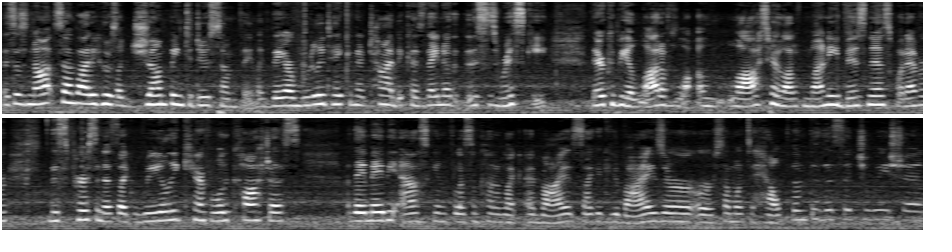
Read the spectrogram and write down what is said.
This is not somebody who's like jumping to do something. Like they are really taking their time because they know that this is risky. There could be a lot of lo loss here, a lot of money, business, whatever. This person is like really careful, really cautious. They may be asking for like, some kind of like advice, psychic advisor, or someone to help them through this situation.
